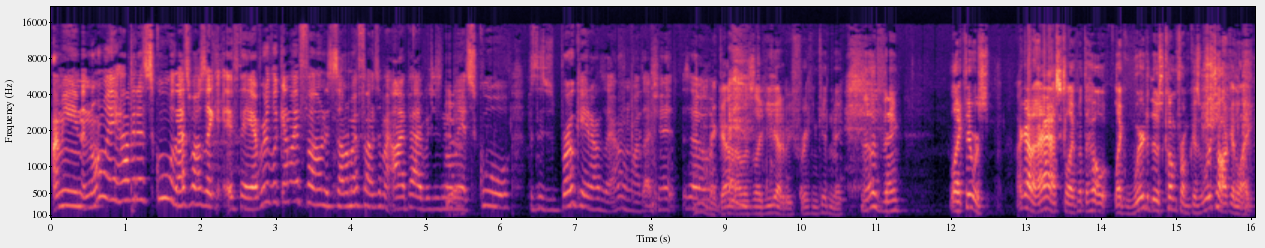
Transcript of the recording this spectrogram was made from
I mean normally I have it at school. That's why I was like, if they ever look at my phone, it's not on my phone, it's on my iPad, which is normally Yeah. at school. But this it's broken, I was like, I don't want that shit. So Oh my god, I was like, you gotta be freaking kidding me. Another thing, like there was, I gotta ask, like what the hell, like where did those come from? Because we're talking like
